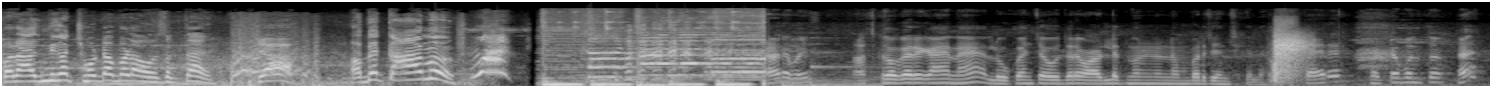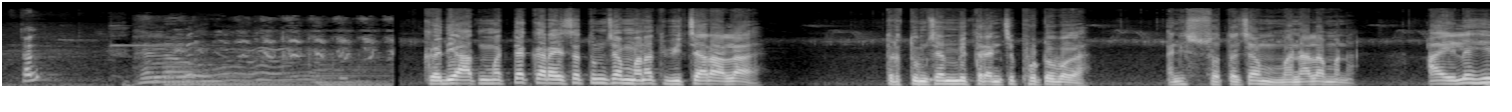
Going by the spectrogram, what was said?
पर आदमी का छोटा बड़ा हो सकता है। क्या? अबे काम। अरे भाई आजकाल वगैरे काय नाही लोकांच्या उदर वाढलेत म्हणून नंबर चेंज केला काय रे? फट्ट बोलतो चल. कधी आत्महत्या करायचा तुमच्या मनात विचार आला तर तुमच्या मित्रांचे फोटो बघा आणि स्वतःच्या मनाला म्हणा आईला हे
